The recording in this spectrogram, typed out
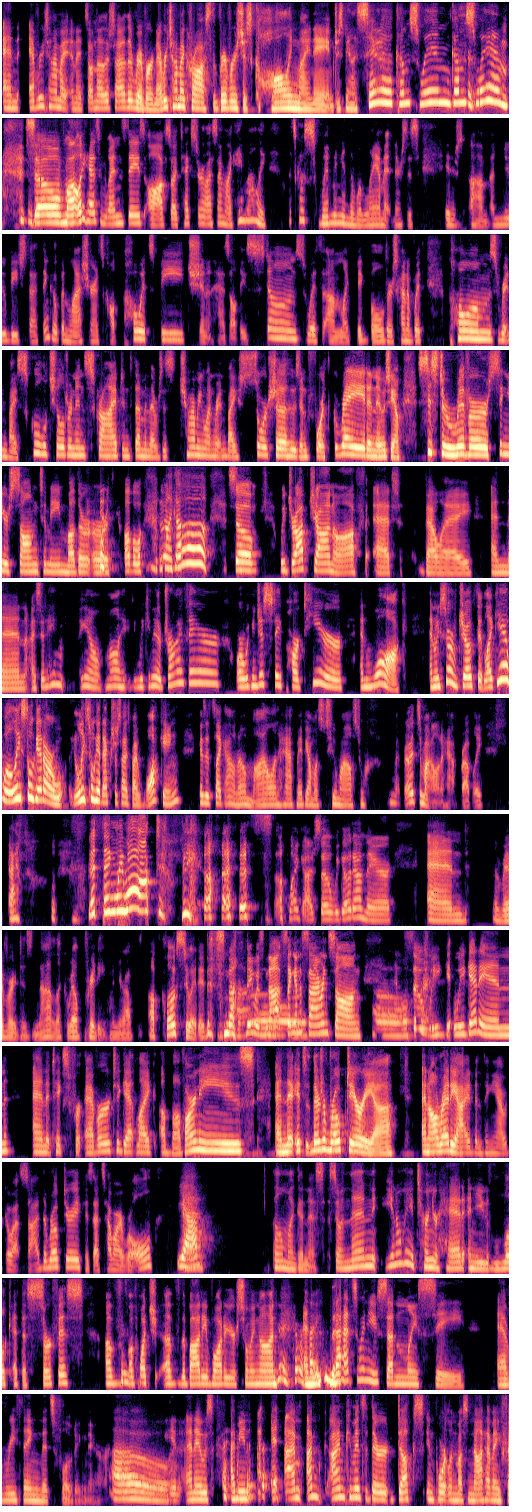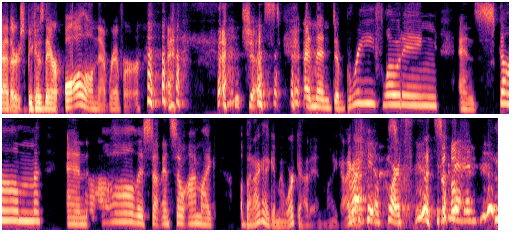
and every time I and it's on the other side of the river, and every time I cross, the river is just calling my name, just being like, Sarah, come swim, come swim. so Molly has Wednesdays off. So I texted her last time, like, hey Molly, let's go swimming in the Willamette. And there's this there's um, a new beach that I think opened last year, and it's called Poets Beach, and it has all these stones with um, like big boulders, kind of with poems written by school children inscribed into them. And there was this charming one written by Sorsha, who's in fourth grade, and it was you know Sister River, sing your song to me, Mother Earth, blah blah blah. And I'm like, oh, so we dropped John off at ballet, and then I said, hey. You know, Molly, we can either drive there or we can just stay parked here and walk and we sort of joke that like yeah well at least we'll get our at least we'll get exercise by walking because it's like i don't know a mile and a half maybe almost two miles to it's a mile and a half probably and good thing we walked because oh my gosh so we go down there and the river does not look real pretty when you're up up close to it it is not oh. it was not singing a oh. siren song oh. so we get we get in and it takes forever to get like above our knees and there, it's there's a roped area and already i had been thinking i would go outside the roped area because that's how i roll yeah and, oh my goodness so and then you know when you turn your head and you look at the surface of mm. of what you, of the body of water you're swimming on right. and that's when you suddenly see everything that's floating there. Oh, and, and it was. I mean, I, eh, I'm I'm I'm convinced that their ducks in Portland must not have any feathers because they are all on that river. and, and just and then debris floating and scum and all this stuff. And so I'm like, oh, but I gotta get my workout in. Like I right, of course. so,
